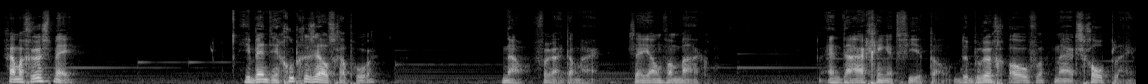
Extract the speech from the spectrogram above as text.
ga maar gerust mee. Je bent in goed gezelschap, hoor. Nou, vooruit dan maar, zei Jan van Bakel. En daar ging het viertal, de brug over naar het schoolplein.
